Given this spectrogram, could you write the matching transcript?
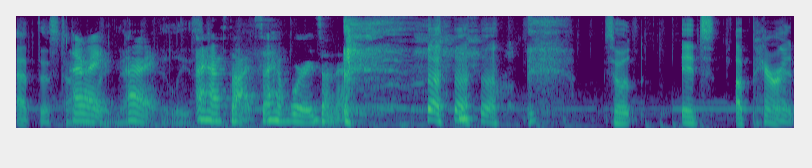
at this time All right. now, all right. at least. I have thoughts. I have words on that. so it's apparent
